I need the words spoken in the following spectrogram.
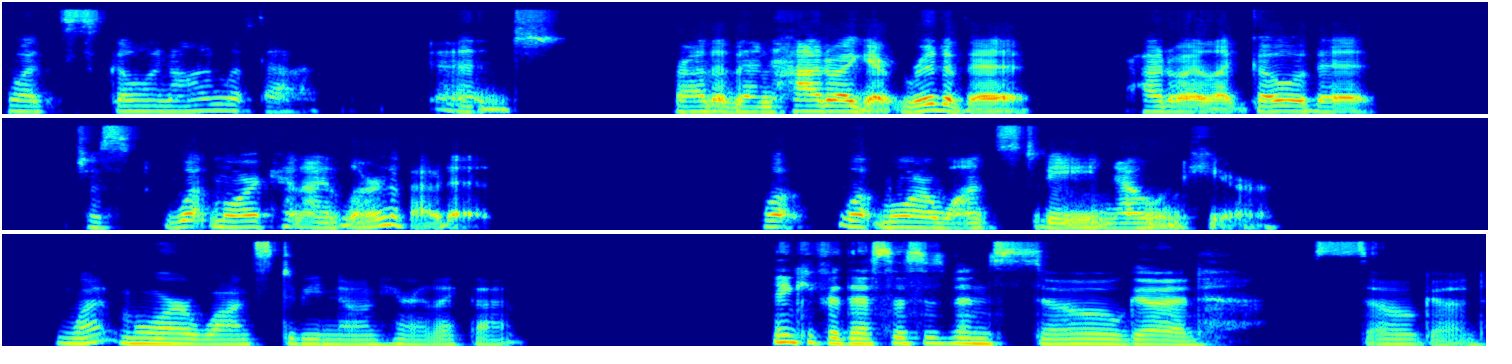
What's going on with that? And rather than how do I get rid of it? How do I let go of it? Just what more can I learn about it? What what more wants to be known here? What more wants to be known here? I like that. Thank you for this. This has been so good. So good.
